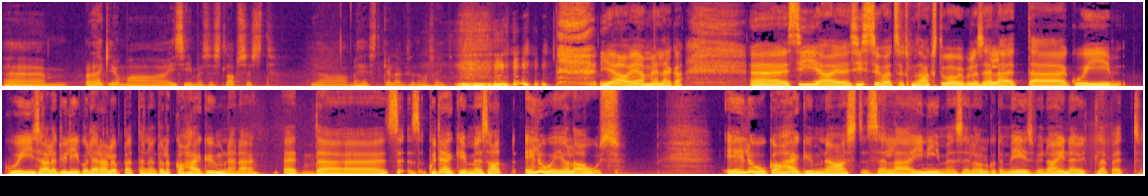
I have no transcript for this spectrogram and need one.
Räägi oma esimesest lapsest ja mehest, kellega sa täna said ja hea meelega äh,. siia sissejuhatuseks ma tahaks tuua võib-olla selle, et äh, kui, kui sa oled ülikooli ära lõpetanud, oled kahekümnene, et mm -hmm. kuidagi me saat-, elu ei ole aus elu kahekümneaastasele inimesele, olgu ta mees või naine, ütleb, et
